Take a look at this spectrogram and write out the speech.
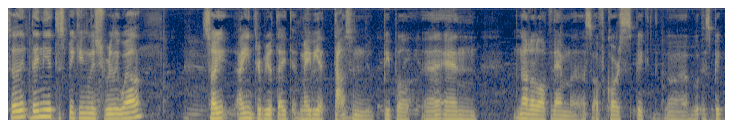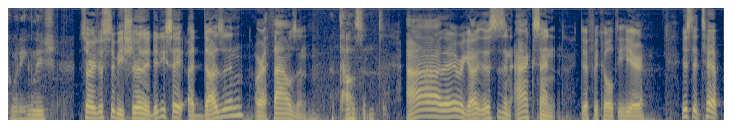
so they- needed to speak english really well so i, I interviewed like maybe a thousand people uh, and not all of them uh, of course speak uh, speak good english Sorry, just to be sure there, did you say a dozen or a thousand? A thousand. Ah, there we go. This is an accent difficulty here. Just a tip.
